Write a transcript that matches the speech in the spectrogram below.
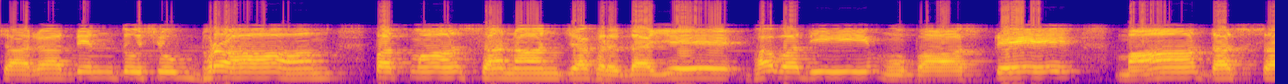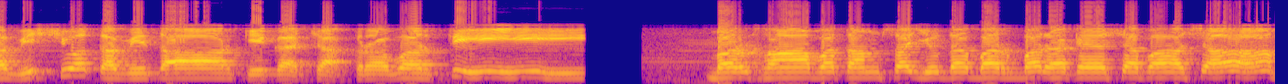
शरदिन्दुशुभ्रां पद्मासनाञ्च हृदये भवतीमुपास्ते मादः स विश्वकवितार्किकचक्रवर्ती बर्हावतंसयुधबर्बरकेशपाशां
